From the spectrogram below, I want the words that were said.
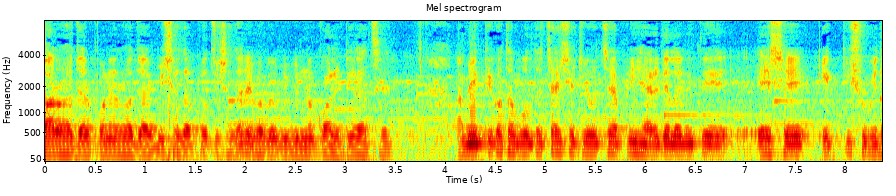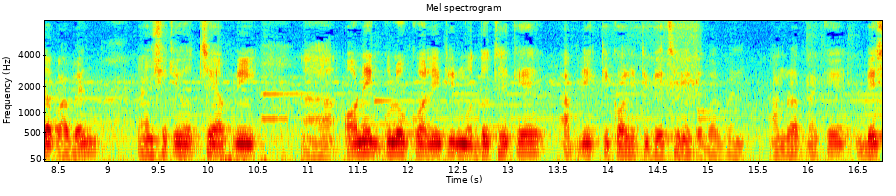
বারো হাজার, পনেরো হাজার, বিশ হাজার, পঁচিশ হাজার এভাবে বিভিন্ন কোয়ালিটির আছে। আমি একটি কথা বলতে চাই, সেটি হচ্ছে আপনি হেয়ার গ্যালারিতে এসে একটি সুবিধা পাবেন। সেটি হচ্ছে আপনি অনেকগুলো কোয়ালিটির মধ্য থেকে আপনি একটি কোয়ালিটি বেছে নিতে পারবেন। আমরা আপনাকে বেশ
